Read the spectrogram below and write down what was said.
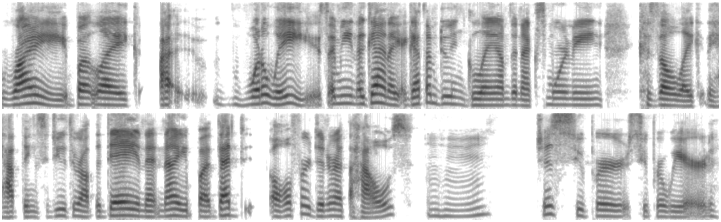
Right, but like I what a waste. I mean, again, I, I get them doing glam the next morning because they'll like they have things to do throughout the day and at night, but that all for dinner at the house, Mm-hmm. just super, super weird.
